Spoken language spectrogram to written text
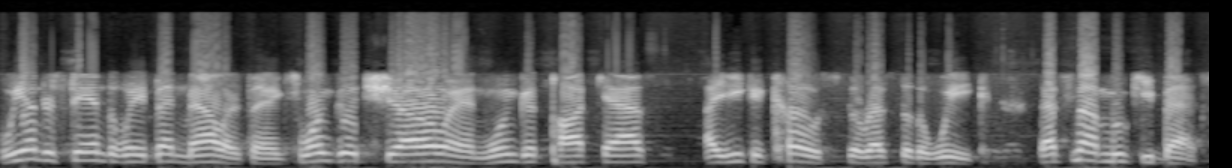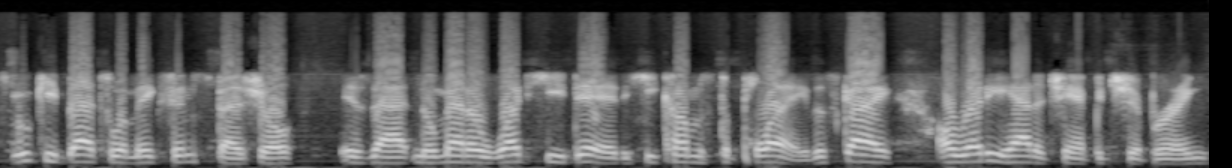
we understand the way Ben Maller thinks. One good show and one good podcast, uh, he could coast the rest of the week. That's not Mookie Betts. Mookie Betts, what makes him special is that no matter what he did, he comes to play. This guy already had a championship ring.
